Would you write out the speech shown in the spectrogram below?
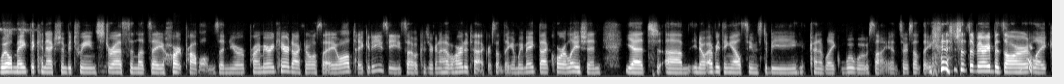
will make the connection between stress and let's say heart problems, and your primary care doctor will say, "Well, take it easy," so because you're going to have a heart attack or something, and we make that correlation. Yet, um, you know, everything else seems to be kind of like woo-woo science or something. it's just a very bizarre like.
